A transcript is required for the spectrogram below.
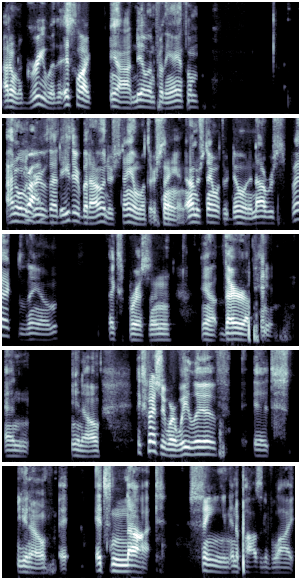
I don't agree with it, it's like you know kneeling for the anthem. I don't Right. agree with that either, but I understand what they're saying. I understand what they're doing, and I respect them expressing you know their opinion. And you know, especially where we live, it's you know it, it's not seen in a positive light,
